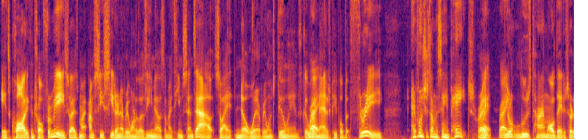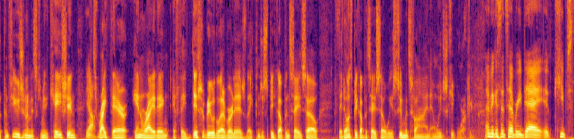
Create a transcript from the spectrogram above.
it's quality control for me. So as my I'm CC'd on every one of those emails that my team sends out, so I know what everyone's doing. It's a good way to manage people. But three, everyone's just on the same page, right? Right, right. You don't lose time all day to sort of confusion and miscommunication. Yeah. It's right there in writing. If they disagree with whatever it is, they can just speak up and say so. If they don't speak up and say so, we assume it's fine and we just keep working. And because it's every day, it keeps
